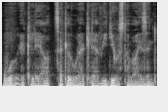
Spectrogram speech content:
wo Erklärzettel oder Erklärvideos dabei sind.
